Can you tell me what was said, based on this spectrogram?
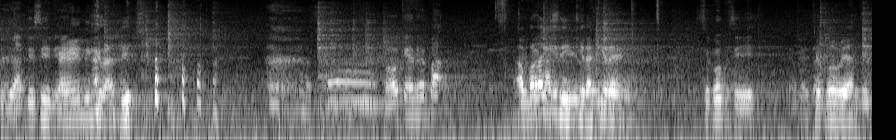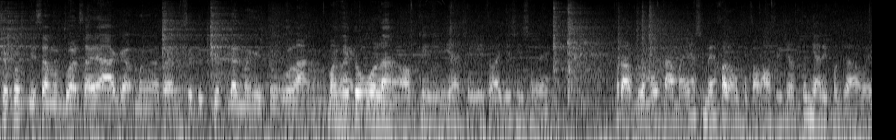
digratisin ya. Kayak ini gratis. Oke deh pak. Apalagi nih kira-kira? cukup sih Cukup ya? itu cukup bisa membuat saya agak mengerem sedikit dan menghitung ulang. Menghitung lagi. ulang oke. Iya sih itu aja sih sebenarnya. Problem utamanya sebenarnya kalau buka coffee shop tuh nyari pegawai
